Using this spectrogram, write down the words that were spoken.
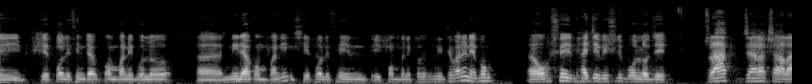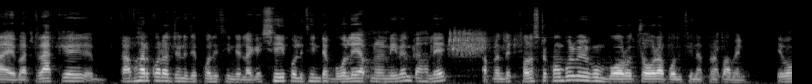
এই যে পলিথিনটা কোম্পানি বলল নীরা কোম্পানি সেই পলিথিন এই কোম্পানি পলিথিন নিতে পারেন এবং অবশ্যই ভাই যে বিষয়টা বলল যে ট্রাক যারা চালায় বা ট্রাককে কাভার করার জন্য যে পলিথিনটা লাগে, সেই পলিথিনটা বলে আপনারা নেবেন, তাহলে আপনাদের খরচটা কম পড়বে এরকম বড় চওড়া পলিথিন আপনারা পাবেন। এবং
